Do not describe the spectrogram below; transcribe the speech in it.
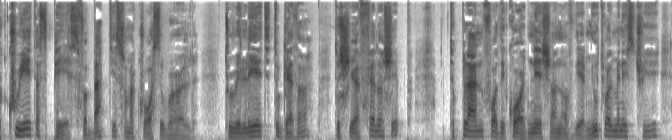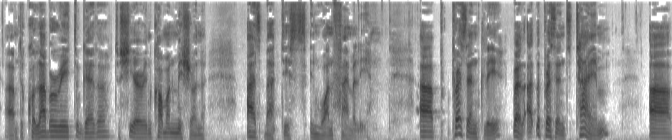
to create a space for Baptists from across the world to relate together, to share fellowship, to plan for the coordination of their mutual ministry, um, to collaborate together, to share in common mission as Baptists in one family. Uh, presently, well, at the present time, uh,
